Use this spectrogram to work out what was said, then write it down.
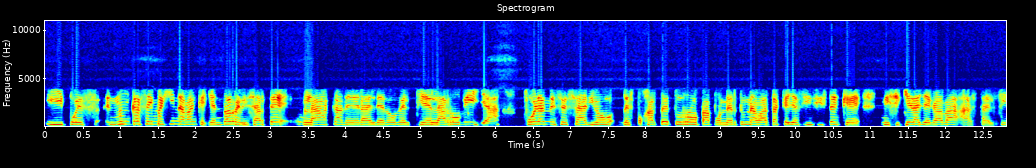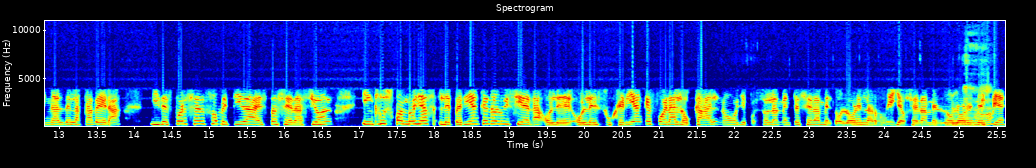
y pues nunca se imaginaban que yendo a revisarte la cadera, el dedo del pie, la rodilla, fuera necesario despojarte de tu ropa, ponerte una bata que ellas insisten que ni siquiera llegaba hasta el final de la cadera y después ser sometida a esta sedación, incluso cuando ellas le pedían que no lo hiciera o le, o le sugerían que fuera local, no, oye, pues solamente sédame el dolor en la rodilla o sédame el dolor en el pie,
